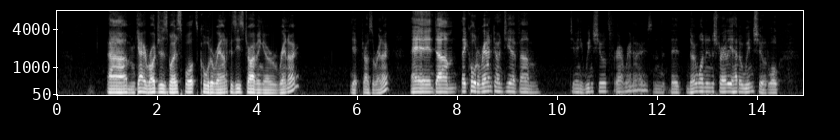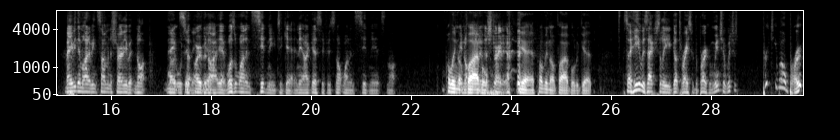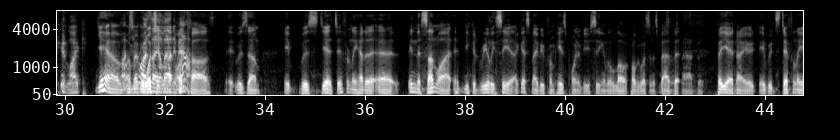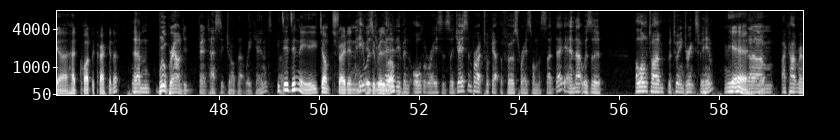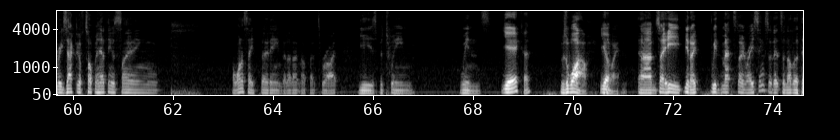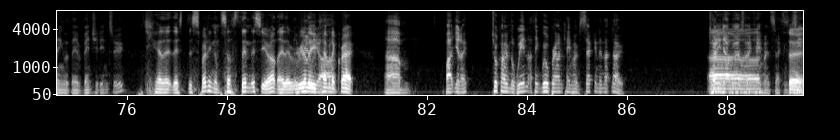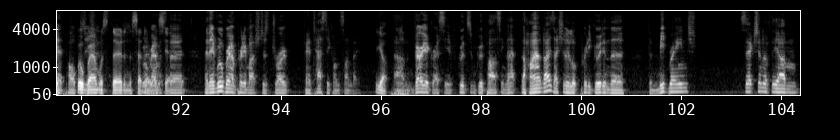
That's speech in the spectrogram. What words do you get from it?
Um, Garry Rogers Motorsports called around because he's driving a Renault. Yeah, drives a Renault, and um, they called around going, "Do you have um, do you have any windshields for our Renaults?" And there, no one in Australia had a windshield. Well, maybe there might have been some in Australia, but not Not able to Sydney, overnight. Yeah. it wasn't one in Sydney to get, and yeah, I guess if it's not one in Sydney, it's not Probably probably not one in viable. Australia. yeah, probably not viable to get. So he was actually got to race with the broken windshield, which was pretty well broken. Like Yeah, I, I'm I remember surprised they watching allowed it him on out. cars. It was um, it was yeah, it definitely had a, a in the sunlight. It, you could really see it. I guess maybe from his point of view, sitting a little low, it probably wasn't as bad. wasn't but as bad, but but yeah, no, it, it was definitely uh, had quite the crack in it. um, Will Brown did fantastic job that weekend. He did, didn't he? He jumped straight in. He was did really well. competitive in all the races. So Jason Bright took out the first race on the Saturday, and that was a a long time between drinks for him. Yeah. Um, I can't remember exactly off the top of my head. I think it was saying, I want to say 13, but I don't know if that's right. Years between wins. yeah. Okay. It was a while. Yep. Anyway, um, so he, you know, with Matt Stone Racing, so that's another thing that they've ventured into. Yeah, they're, they're, they're spreading themselves thin this year, aren't they? They're They really, really having a crack. Um, but you know, took home the win. I think Will Brown came home second in that. No, Tony D'Alberto Uh, came home second because Third. he had pole Will position. Brown was third in the Saturday Will Brown race. was yeah. third, and then Will Brown pretty much just drove fantastic on Sunday. Yeah. Um, very aggressive, good some good passing. That the Hyundai's actually looked pretty good in the the mid range section of the um,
